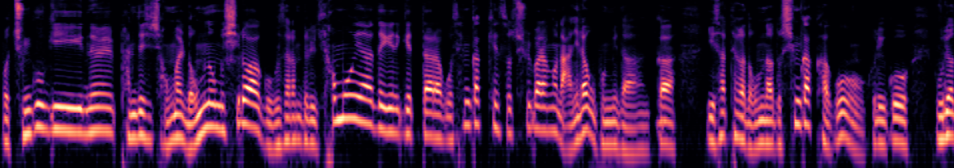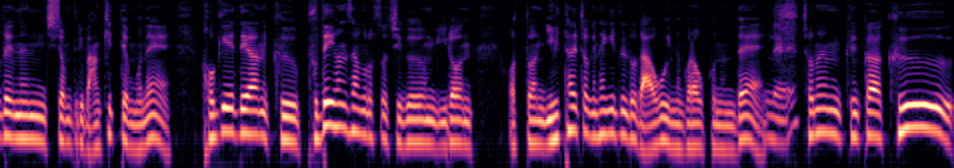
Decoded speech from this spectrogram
뭐 중국인을 반드시 정말 너무너무 싫어하고 그 사람들을 혐오해야 되겠다라고 생각해서 출발한 건 아니라고 봅니다. 그러니까 이 사태가 너무나도 심각하고 그리고 우려되는 지점들이 많기 때문에 거기에 대한 그 부대 현상으로서 지금 이런 어떤 일탈적인 행위들도 나오고 있는 거라고 보는데 네. 저는 그러니까 그걸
